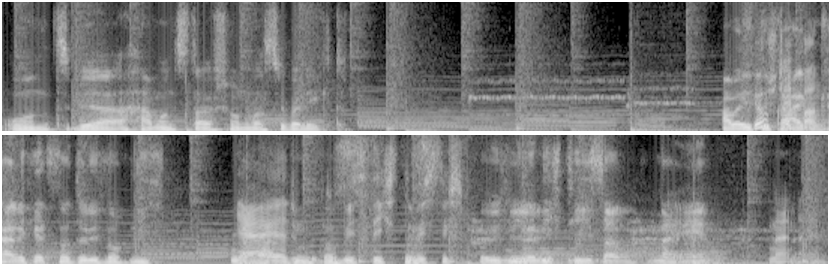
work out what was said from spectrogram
und wir haben uns da schon was überlegt. Aber Ja, die Frage Stefan. kann ich jetzt natürlich noch nicht. Ja, ja, du, du Das- willst nicht, du willst nichts. Ich will ja nicht teasern. Nein. Nein, nein.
